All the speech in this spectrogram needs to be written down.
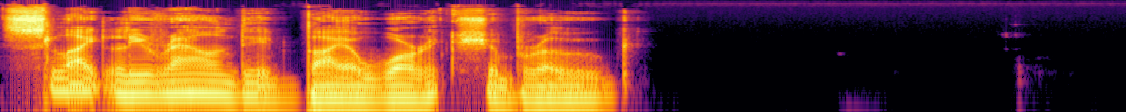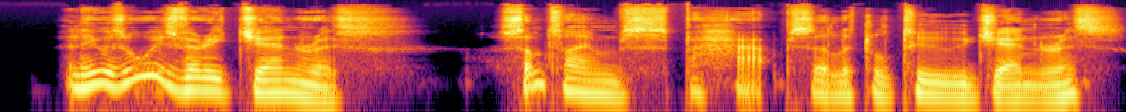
slightly rounded by a Warwickshire brogue. And he was always very generous, sometimes perhaps a little too generous.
